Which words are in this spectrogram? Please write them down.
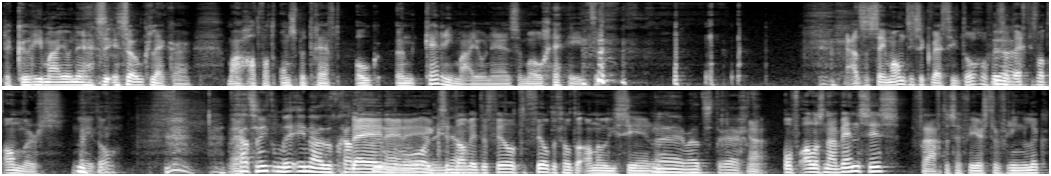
De curry mayonaise is ook lekker, maar had wat ons betreft ook een curry mayonaise mogen heten. ja, dat is een semantische kwestie, toch? Of is Ja. dat echt iets wat anders? Nee, toch? Het gaat ze niet om de inhoud, het gaat Nee, om nee, de nee. Ik zit dan weer te veel, te veel, te veel te analyseren. Nee, maar het is terecht. Ja. Of alles naar wens is? Vraagt de serveerster vriendelijk.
